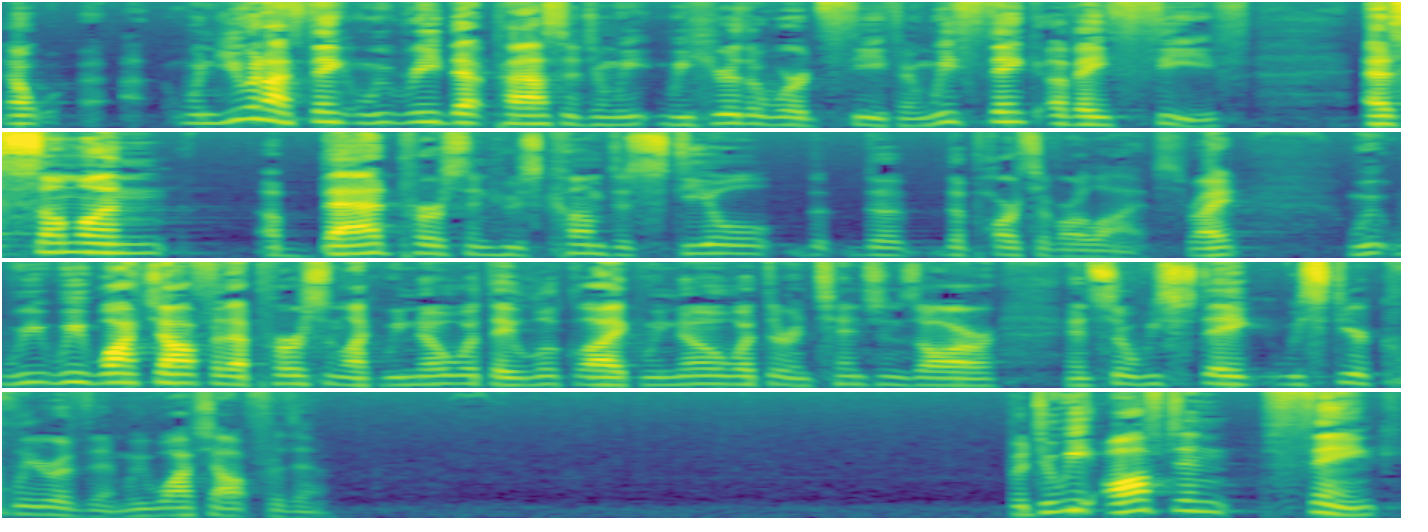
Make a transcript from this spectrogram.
Now, when you and I think, we read that passage and we, we hear the word thief, and we think of a thief as someone, a bad person who's come to steal the, the, the parts of our lives, right? We, we, we watch out for that person like we know what they look like, we know what their intentions are, and so we, stay, we steer clear of them. We watch out for them. But do we often think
